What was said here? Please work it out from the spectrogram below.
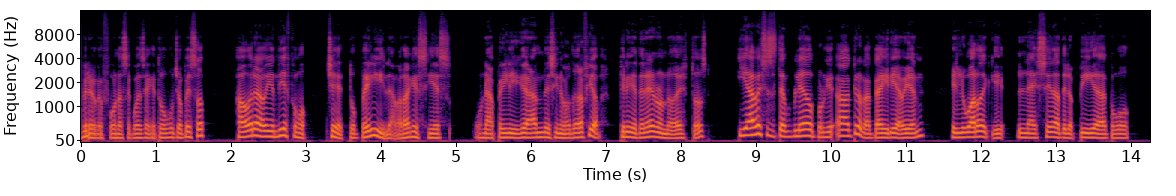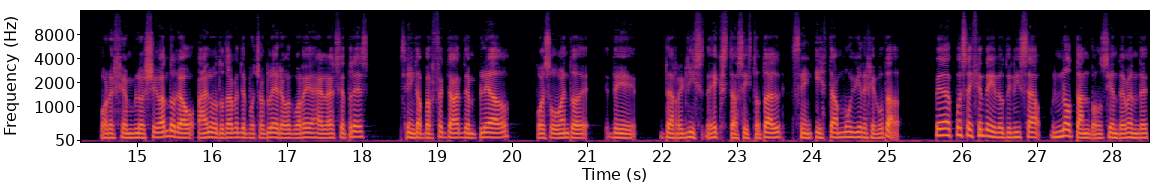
creo que fue una secuencia que tuvo mucho peso. Ahora hoy en día es como, che, tu peli, la verdad que si es una peli grande cinematografía, tiene que tener uno de estos. Y a veces está empleado porque, ah, creo que acá iría bien, en lugar de que la escena te lo pida, como, por ejemplo, llevándolo a algo totalmente pochoclero, Guardianes de la s 3, está perfectamente empleado por su momento de, de de release, de éxtasis total, y está muy bien ejecutado. Pero después hay gente que lo utiliza no tan conscientemente.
